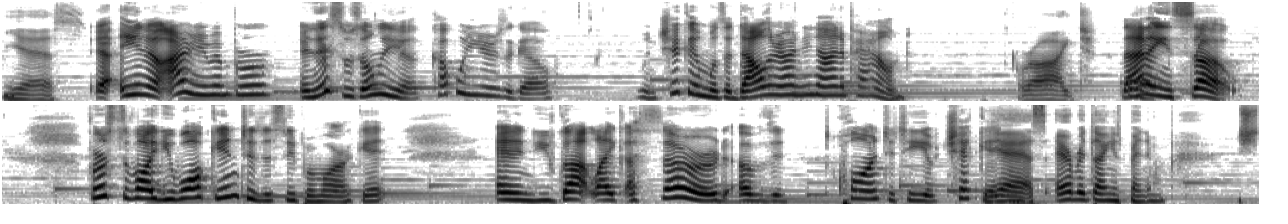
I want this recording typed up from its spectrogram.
Yes. You know, I remember, and this was only a couple years ago, when chicken was a dollar ninety nine a pound. Right. That ain't so. First of all, you walk into the supermarket and you've got like a third of the quantity of chicken Yes, everything's been sh-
